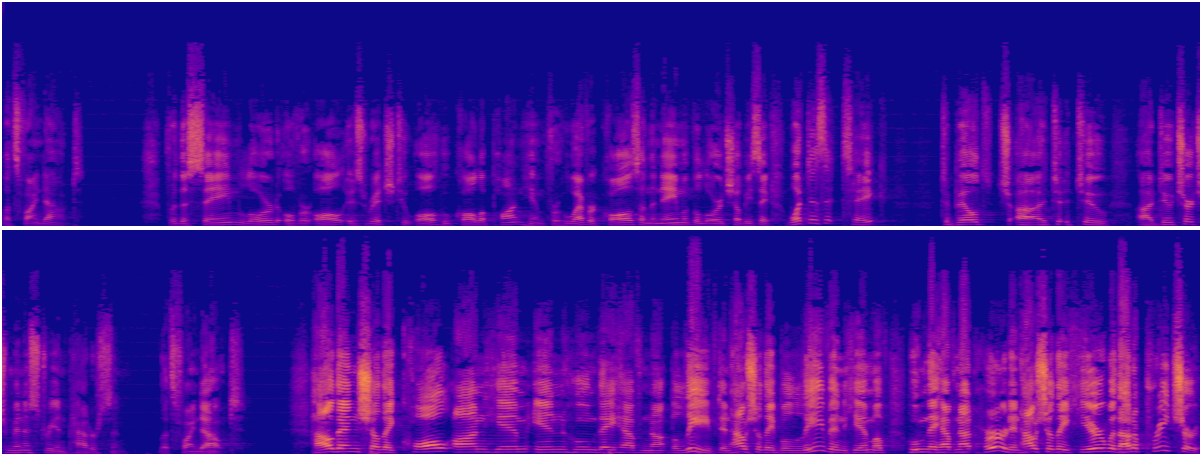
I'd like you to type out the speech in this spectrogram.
Let's find out. For the same Lord over all is rich to all who call upon him. For whoever calls on the name of the Lord shall be saved. What does it take to build, uh, to, to uh, do church ministry in Paterson? Let's find out. How then shall they call on him in whom they have not believed? And how shall they believe in him of whom they have not heard? And how shall they hear without a preacher?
